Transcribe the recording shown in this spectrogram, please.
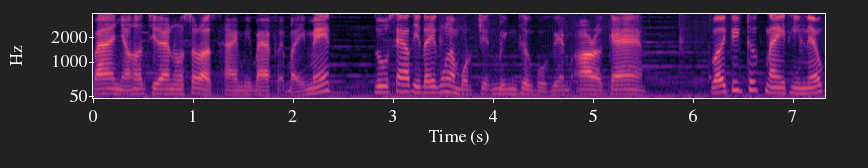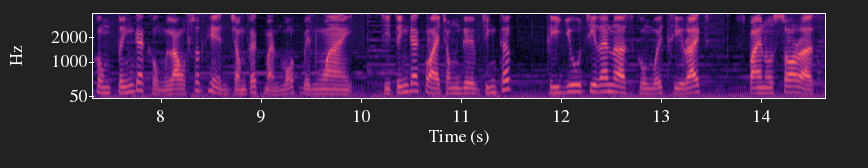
và nhỏ hơn Tyrannosaurus 23,7 mét. Dù sao thì đây cũng là một chuyện bình thường của game RK. Với kích thước này thì nếu không tính các khủng long xuất hiện trong các bản mod bên ngoài, chỉ tính các loài trong game chính thức, thì Eutyrannus cùng với T-Rex, Spinosaurus,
